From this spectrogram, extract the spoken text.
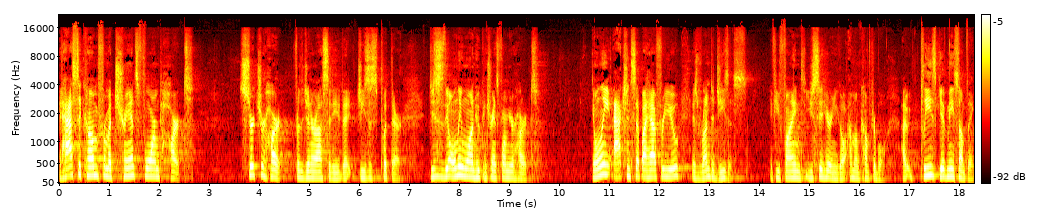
It has to come from a transformed heart. Search your heart for the generosity that Jesus put there. Jesus is the only one who can transform your heart. The only action step I have for you is run to Jesus. If you find you sit here and you go, I'm uncomfortable, I, please give me something.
